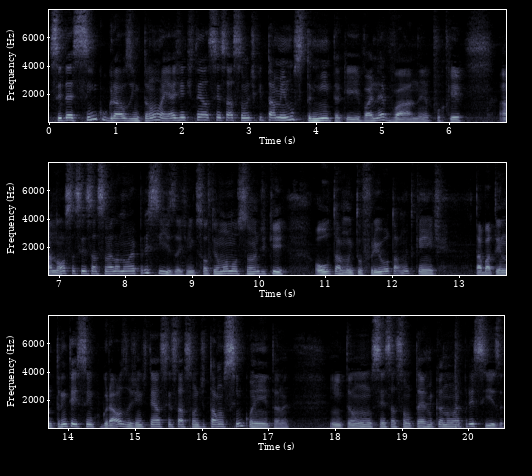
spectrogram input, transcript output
Se der 5 graus então, aí a gente tem a sensação de que está menos 30, que vai nevar, né? Porque a nossa sensação ela não é precisa. A gente só tem uma noção de que ou está muito frio ou está muito quente. Tá batendo 35 graus, a gente tem a sensação de estar tá uns 50, né? Então, sensação térmica não é precisa.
